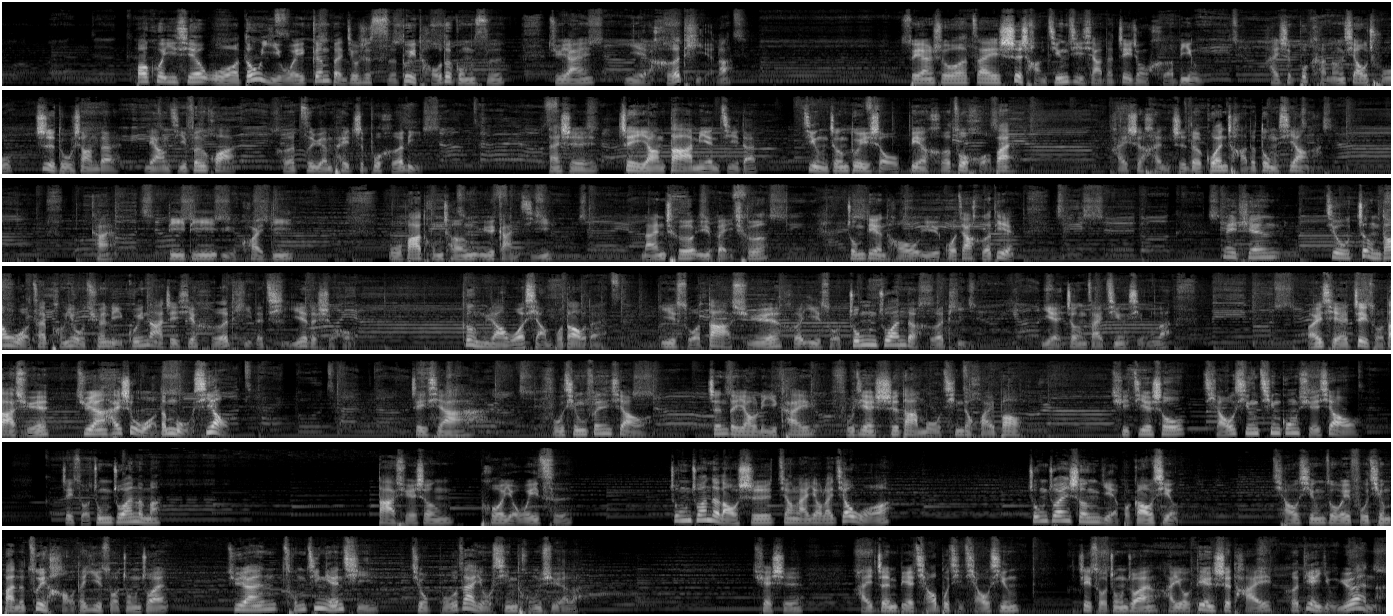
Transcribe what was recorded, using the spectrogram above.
包括一些我都以为根本就是死对头的公司，居然也合体了。虽然说在市场经济下的这种合并，还是不可能消除制度上的两极分化和资源配置不合理，但是这样大面积的竞争对手变合作伙伴，还是很值得观察的动向啊！看，滴滴与快滴，五八同城与赶集，南车与北车，中电投与国家核电。那天，就正当我在朋友圈里归纳这些合体的企业的时候，更让我想不到的，一所大学和一所中专的合体，也正在进行了。而且这所大学居然还是我的母校。这下，福清分校真的要离开福建师大母亲的怀抱，去接收侨兴轻工学校。这所中专了吗？大学生颇有微词。中专的老师将来要来教我。中专生也不高兴。侨兴作为福清办的最好的一所中专，居然从今年起就不再有新同学了。确实，还真别瞧不起侨兴，这所中专还有电视台和电影院呢。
